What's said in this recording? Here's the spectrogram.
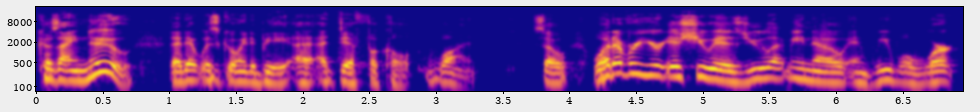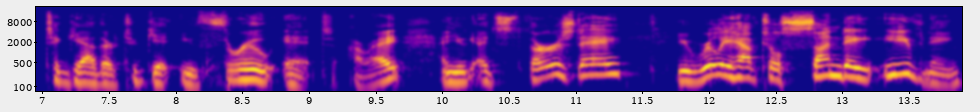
because I knew that it was going to be a, a difficult one. So, whatever your issue is, you let me know and we will work together to get you through it. All right. And you, it's Thursday you really have till Sunday evening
